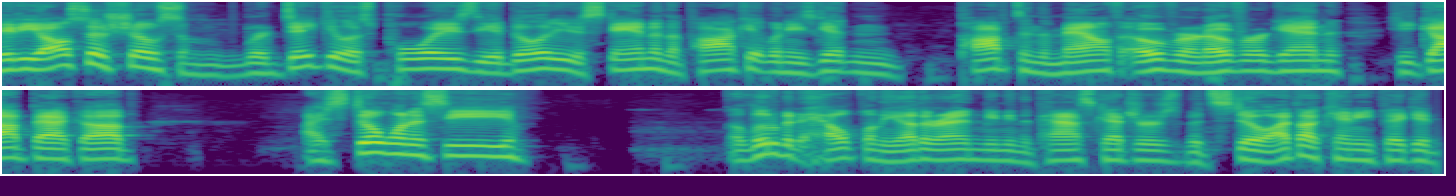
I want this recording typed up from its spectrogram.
Did he also show some ridiculous poise, the ability to stand in the pocket when he's getting popped in the mouth over and over again? He got back up. I still want to see a little bit of help on the other end, meaning the pass catchers, but still, I thought Kenny Pickett,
